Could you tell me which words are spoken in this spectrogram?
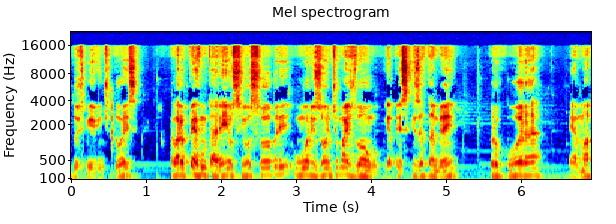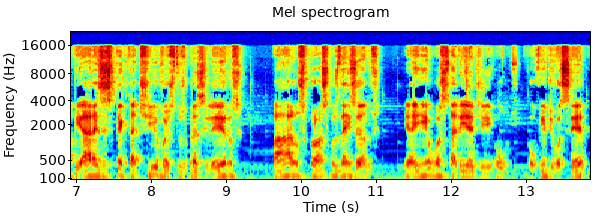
2022. Agora eu perguntarei ao senhor sobre um horizonte mais longo, porque a pesquisa também procura é, mapear as expectativas dos brasileiros para os próximos 10 anos. E aí eu gostaria de ouvir de você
